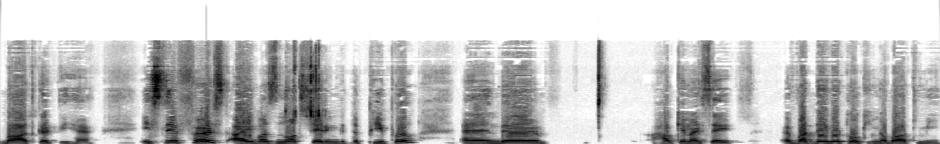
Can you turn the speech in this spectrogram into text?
बात करती है। इसलिए first I was not sharing with the people and how can I say what they were talking about me.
